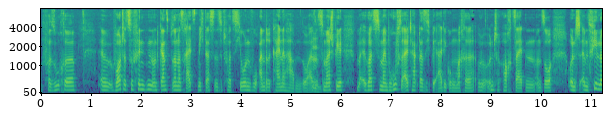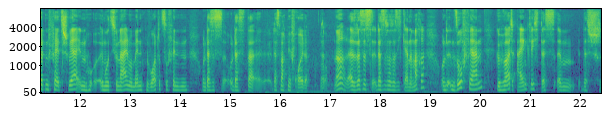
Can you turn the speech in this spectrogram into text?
versuche äh, Worte zu finden und ganz besonders reizt mich das in Situationen, wo andere keine haben. So. Also mhm. zum Beispiel gehört es zu meinem Berufsalltag, dass ich Beerdigungen mache und, und Hochzeiten und so. Und ähm, vielen Leuten fällt es schwer, in emotionalen Momenten Worte zu finden und das ist, und das, da, das macht mir Freude. So, ne? Also das ist, das ist was, was ich gerne mache. Und insofern gehört eigentlich das, ähm, das,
